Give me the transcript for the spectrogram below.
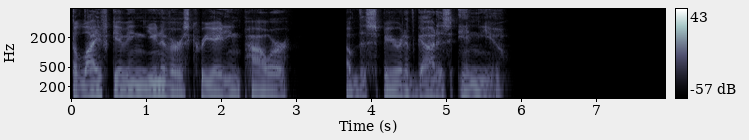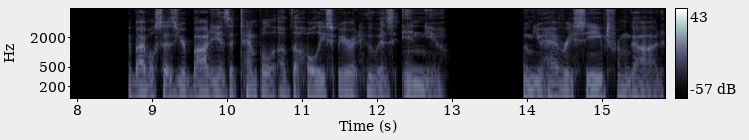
The life giving, universe creating power of the Spirit of God is in you. The Bible says your body is a temple of the Holy Spirit who is in you whom you have received from God.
